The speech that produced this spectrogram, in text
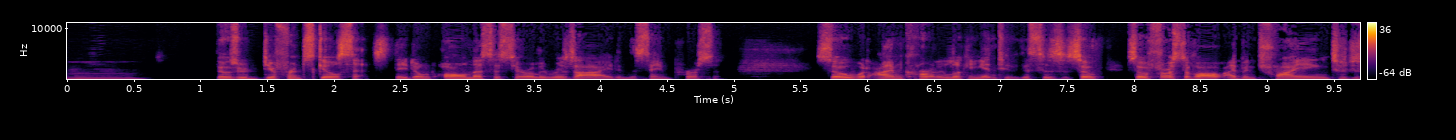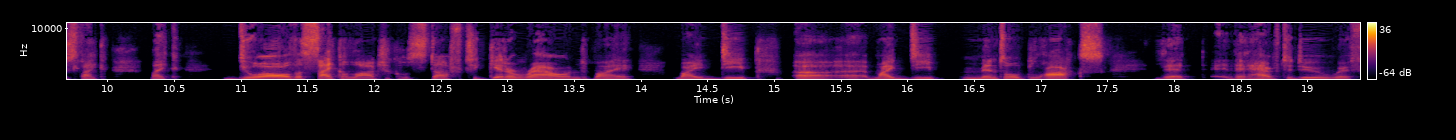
Mm. Those are different skill sets. They don't all necessarily reside in the same person. So what I'm currently looking into, this is so so first of all, I've been trying to just like like do all the psychological stuff to get around my my deep uh, uh, my deep mental blocks that that have to do with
